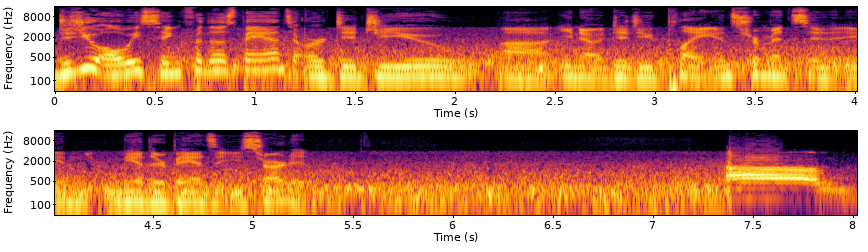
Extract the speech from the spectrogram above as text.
did you always sing for those bands, or did you uh, you know did you play instruments in, in the other bands that you started? Um,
